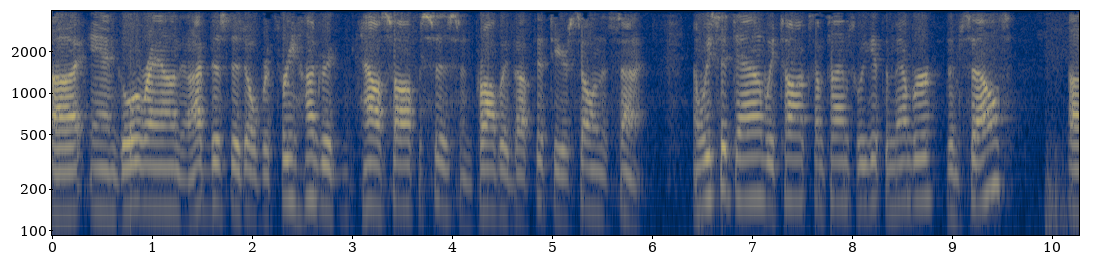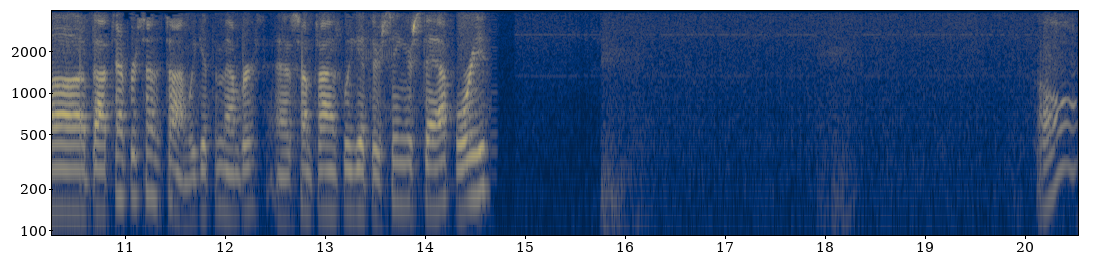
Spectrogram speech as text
uh, and go around. And I've visited over 300 House offices and probably about 50 or so in the Senate. And we sit down, we talk. Sometimes we get the member themselves. Uh, about 10% of the time we get the members. Uh, sometimes we get their senior staff or even Oh,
